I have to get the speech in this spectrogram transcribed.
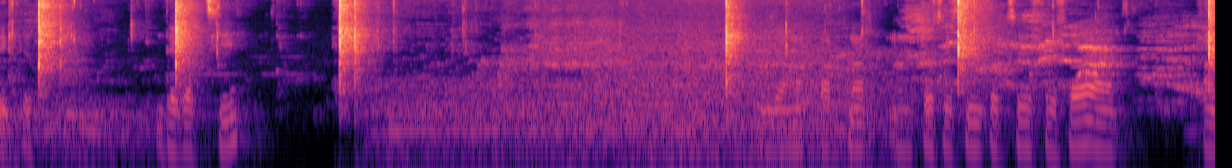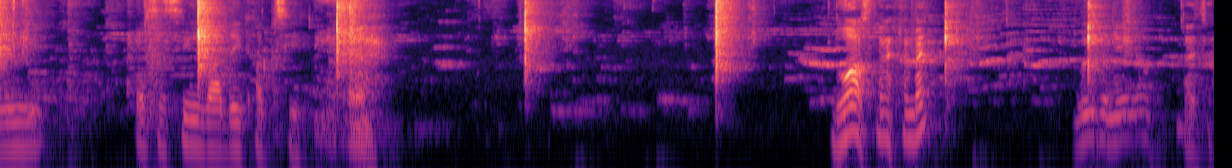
দেখতে দেখাচ্ছি। পার্টনার প্রসেসিং করছে শসা আর আমি প্রসেসিং বাদেই খাচ্ছি। ধোয়া আসবে না ভাই? আচ্ছা।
